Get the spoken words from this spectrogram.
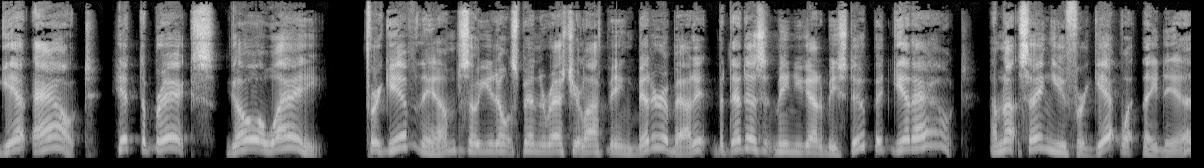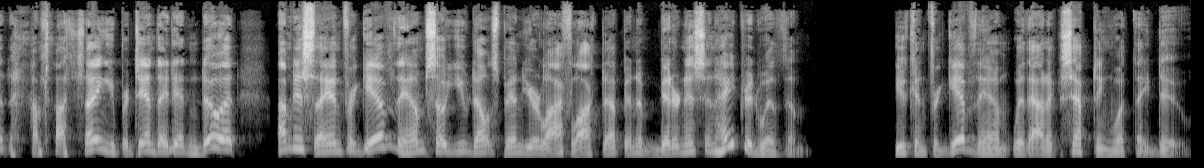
Get out. Hit the bricks. Go away. Forgive them so you don't spend the rest of your life being bitter about it, but that doesn't mean you got to be stupid. Get out. I'm not saying you forget what they did. I'm not saying you pretend they didn't do it. I'm just saying forgive them so you don't spend your life locked up in a bitterness and hatred with them. You can forgive them without accepting what they do.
